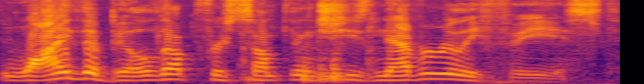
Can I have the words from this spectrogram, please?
why the build up for something she's never really faced.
